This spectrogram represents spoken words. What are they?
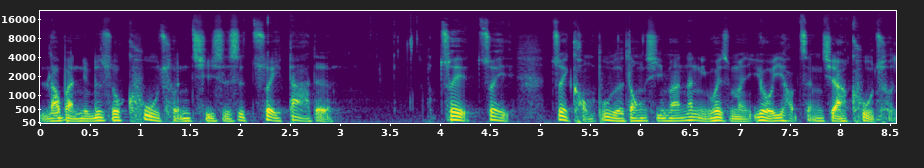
老板，你不是说库存其实是最大的、最最最恐怖的东西吗？那你为什么又要增加库存？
